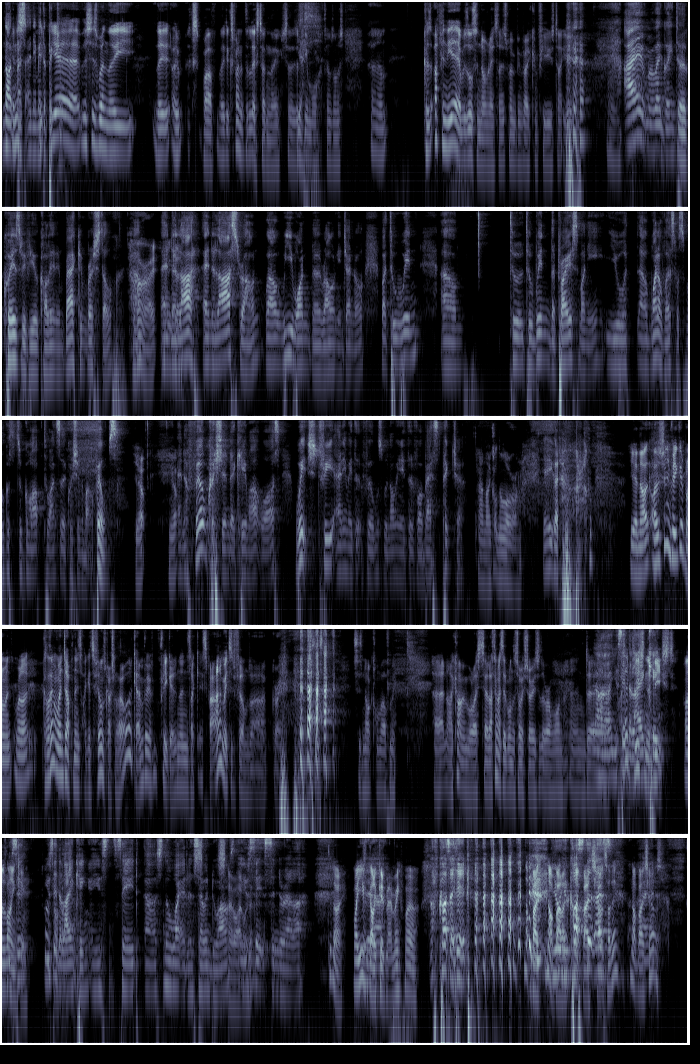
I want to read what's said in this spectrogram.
not Best this- Animated Picture. Yeah, this is when they they uh, well they'd expanded the list, hadn't they? So there's a few more films on this. Because Up in the Air was also nominated. I just remember being very confused that year. I remember going to a quiz with you, Colin, in back in Bristol. All right, And okay. the last and the last round, well, we won the round in general, but to win, um, to to win the prize money, you would uh, one of us was supposed to go up to answer a question about films. Yep, yep. And the film question that came out was which three animated films were nominated for Best Picture? And I got them all wrong. Yeah, you got it wrong. Yeah, no, I, I was feeling pretty good when I, when I because I think I went up and then it's like it's a films question. I was like, oh, okay, I'm pretty, pretty good. And then it's like it's about animated films. Oh, great. Oh, this, is, this is not gone well for me. Uh, no, I can't remember what I said. I think I said one of the Toy Stories was the wrong one. And uh, Uh, you I said The Beauty Lion and the King. Beast. Oh, the You Lion said, King. you said The Lion King, and you said uh, Snow White and the Seven Dwarfs, Snow White, and you was it? said Cinderella. Did I? Well, you've got a good memory. Wow, Of course, I did. not bad. Not You- bad. you not bad shots. I think not bad shots.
